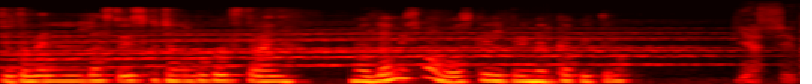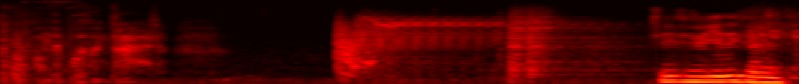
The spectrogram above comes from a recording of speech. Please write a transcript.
Yo también la estoy escuchando un poco extraña. No es la misma voz que el primer capítulo. Ya sé por dónde puedo entrar. Sí, se oye diferente.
